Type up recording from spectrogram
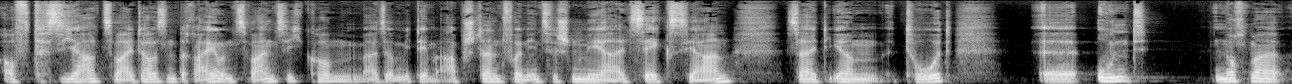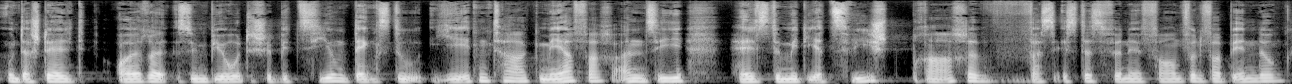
auf das Jahr 2023 kommen, also mit dem Abstand von inzwischen mehr als sechs Jahren seit ihrem Tod. Äh, und nochmal unterstellt, eure symbiotische Beziehung, denkst du jeden Tag mehrfach an sie? Hältst du mit ihr Zwiesprache? Was ist das für eine Form von Verbindung?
